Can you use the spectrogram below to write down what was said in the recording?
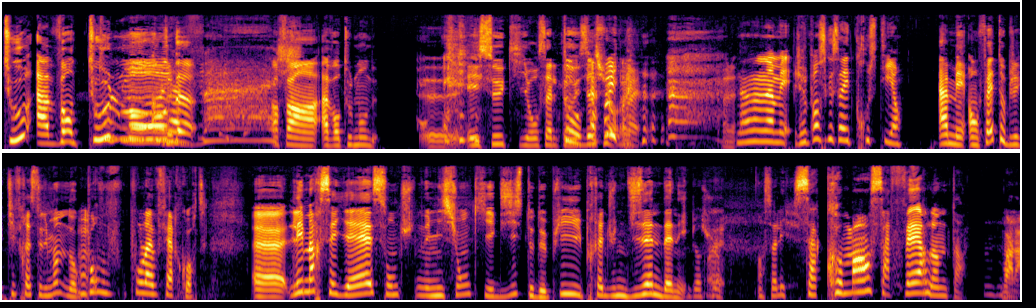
tout avant tout le monde. vache. enfin avant tout le monde euh, et ceux qui ont Salto bien sûr. Oui. ouais. Non, non, non, mais je pense que ça va être croustillant. Ah mais en fait objectif reste du monde donc Mm. pour vous, pour la faire courte. euh, les Marseillais sont une émission qui existe depuis près d'une dizaine d'années. Bien sûr. Installé. Ça commence à faire longtemps. Voilà.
